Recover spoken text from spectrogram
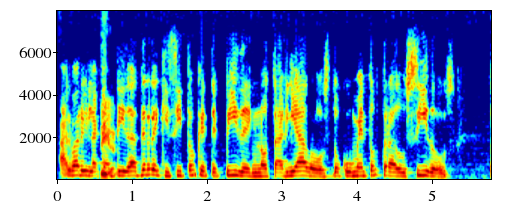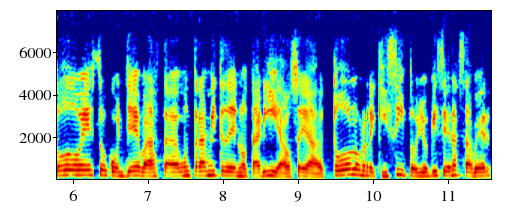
Álvaro, y la cantidad de requisitos que te piden, notariados, documentos traducidos, todo eso conlleva hasta un trámite de notaría, o sea, todos los requisitos. Yo quisiera saber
